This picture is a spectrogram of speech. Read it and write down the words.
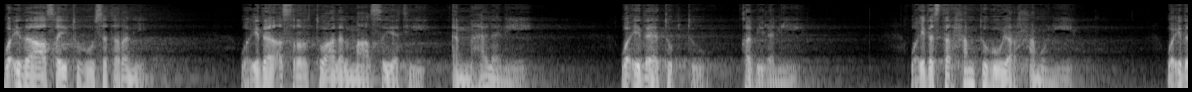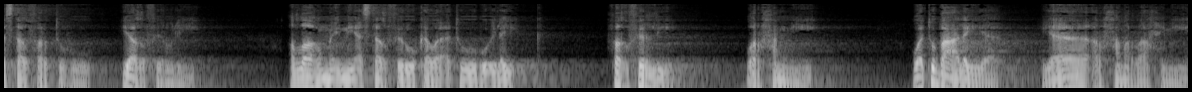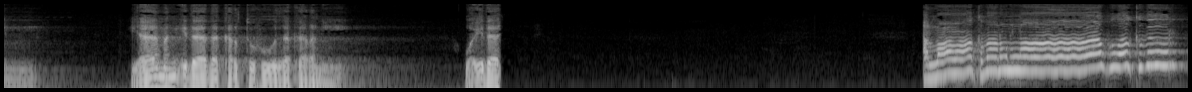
وإذا عصيته سترني وإذا أصررت على المعصية أمهلني وإذا تبت قبلني وإذا استرحمته يرحمني وإذا استغفرته يغفر لي. اللهم إني أستغفرك وأتوب إليك. فاغفر لي وارحمني. وتب علي يا أرحم الراحمين. يا من إذا ذكرته ذكرني. وإذا الله أكبر الله أكبر.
